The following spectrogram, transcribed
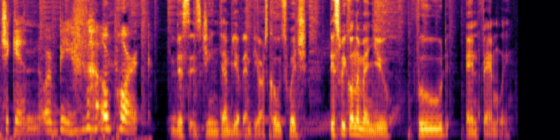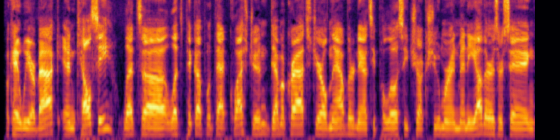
chicken or beef or pork. This is Gene Demby of NPR's Code Switch. This week on the menu, food and family. Okay, we are back, and Kelsey, let's uh, let's pick up with that question. Democrats, Gerald Nadler, Nancy Pelosi, Chuck Schumer, and many others are saying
